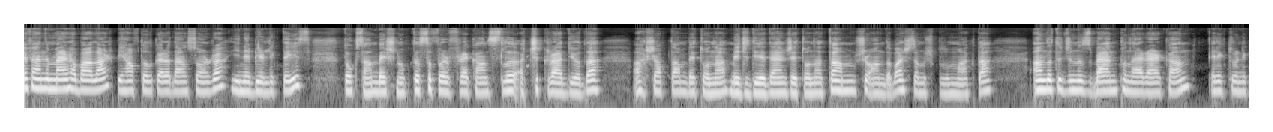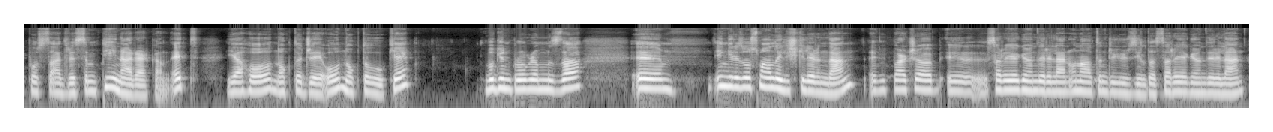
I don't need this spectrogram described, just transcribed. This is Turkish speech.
Efendim merhabalar. Bir haftalık aradan sonra yine birlikteyiz. 95.0 frekanslı açık radyoda ahşaptan betona, mecidiyeden jetona tam şu anda başlamış bulunmakta. Anlatıcınız ben Pınar Erkan. Elektronik posta adresim pinarerkan.yahoo.co.uk Bugün programımızda e, İngiliz-Osmanlı ilişkilerinden bir parça e, saraya gönderilen 16. yüzyılda saraya gönderilen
